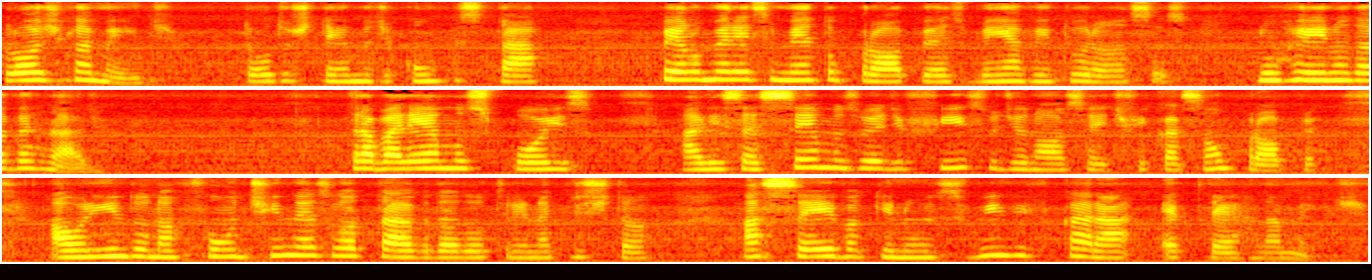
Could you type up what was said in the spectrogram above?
Logicamente, todos temos de conquistar pelo merecimento próprio as bem-aventuranças no reino da verdade. Trabalhemos, pois, alicercemos o edifício de nossa edificação própria, aurindo na fonte inesgotável da doutrina cristã, a seiva que nos vivificará eternamente.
